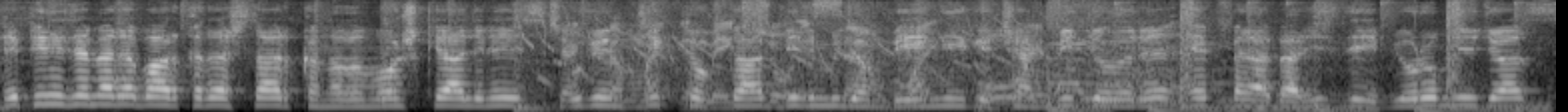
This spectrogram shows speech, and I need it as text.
Hepinize merhaba arkadaşlar kanalıma hoş geldiniz. Bugün TikTok'ta 1 milyon beğeni geçen videoları hep beraber izleyip yorumlayacağız.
